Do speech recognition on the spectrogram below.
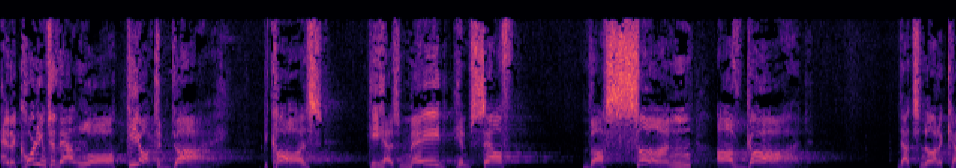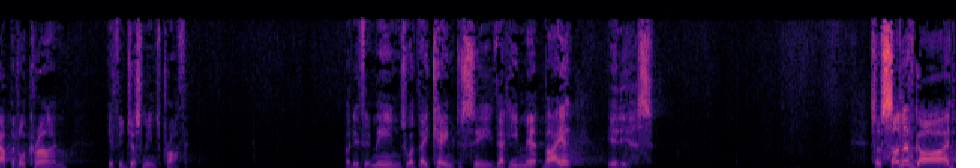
and according to that law he ought to die because he has made himself the Son of God. That's not a capital crime if it just means prophet. But if it means what they came to see that he meant by it, it is. So Son of God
